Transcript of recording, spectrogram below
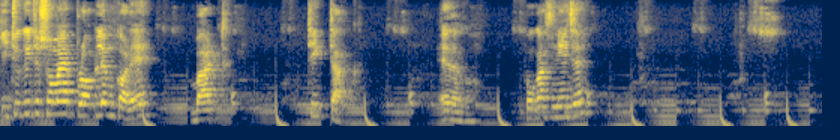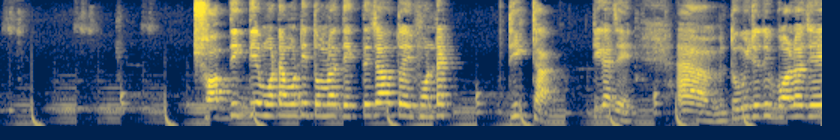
কিছু কিছু সময় প্রবলেম করে বাট ঠিকঠাক। এ দেখো ফোকাস নিয়েছে। সব দিক দিয়ে মোটামুটি তোমরা দেখতে চাও, তো এই ফোনটা ঠিকঠাক। ঠিক আছে? তুমি যদি বলো যে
